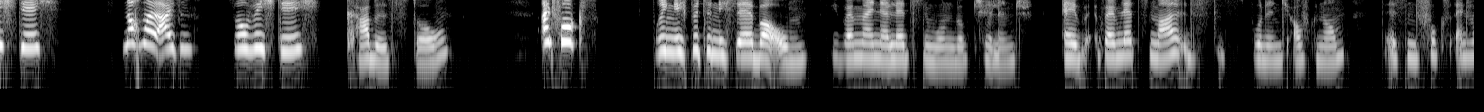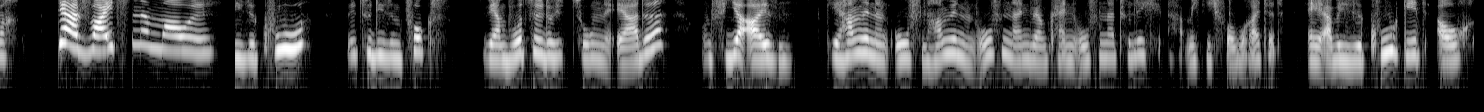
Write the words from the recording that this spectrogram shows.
wichtig. Nochmal Eisen, so wichtig. Cobblestone. Ein Fuchs. Bring dich bitte nicht selber um. Wie bei meiner letzten One-Block-Challenge. Ey, beim letzten Mal, das, das wurde nicht aufgenommen, da ist ein Fuchs einfach. Der hat Weizen im Maul. Diese Kuh will zu diesem Fuchs. Wir haben wurzeldurchzogene Erde und vier Eisen. Okay, haben wir einen Ofen? Haben wir einen Ofen? Nein, wir haben keinen Ofen natürlich. Hab mich nicht vorbereitet. Ey, aber diese Kuh geht auch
